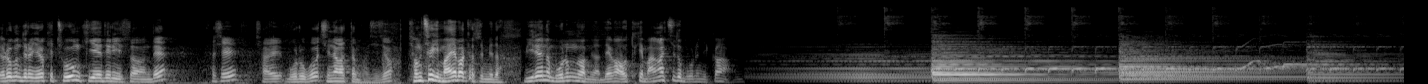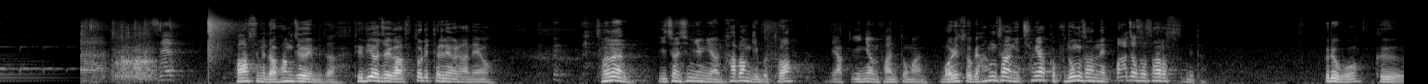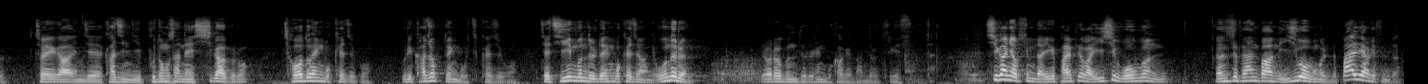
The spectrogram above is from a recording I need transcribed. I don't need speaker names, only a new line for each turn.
여러분들은 이렇게 좋은 기회들이 있었는데 사실 잘 모르고 지나갔던 것이죠. 정책이 많이 바뀌었습니다. 미래는 모르는 겁니다. 내가 어떻게 망할지도 모르니까.
셋.
반갑습니다. 황재호입니다. 드디어 제가 스토리텔링을 하네요. 저는 2016년 하반기부터 약 2년 반 동안 머릿속에 항상 이 청약과 부동산에 빠져서 살았습니다. 그리고 그 저희가 이제 가진 이 부동산의 시각으로 저도 행복해지고 우리 가족도 행복해지고 제 지인분들도 행복해졌는데 오늘은 여러분들을 행복하게 만들어 드리겠습니다. 시간이 없습니다. 이게 발표가 25분 연습 한번 25분 걸립니다. 빨리 하겠습니다.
